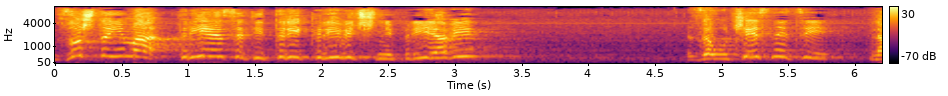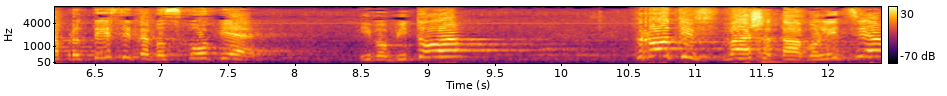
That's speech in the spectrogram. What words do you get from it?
Зошто има 33 кривични пријави за учесници на протестите во Скопје и во Битола против вашата аболиција,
